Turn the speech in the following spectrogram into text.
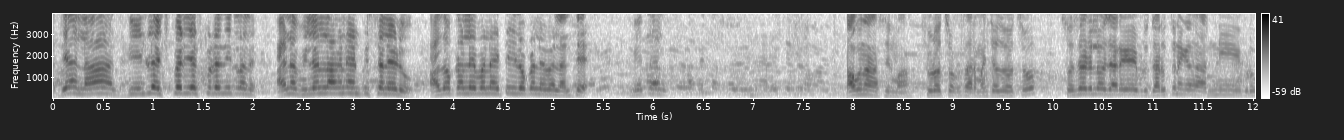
అదే అన్న దీంట్లో ఎక్స్పెక్ట్ చేసుకుంటే దీంట్లో ఆయన విలన్ లాగానే అనిపిస్తలేడు. అదొక లెవెల్ అయితే ఇదొక లెవెల్ అంతే. మిగతా బాగుందన్న సినిమా. చూడొచ్చు ఒకసారి మంచిగా చూడొచ్చు. సొసైటీలో జరిగే ఇప్పుడు జరుగుతున్నాయి కదా అన్ని ఇప్పుడు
